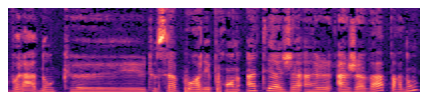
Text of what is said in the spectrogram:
voilà, donc euh, tout ça pour aller prendre un thé à, Java, pardon.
